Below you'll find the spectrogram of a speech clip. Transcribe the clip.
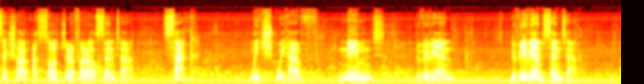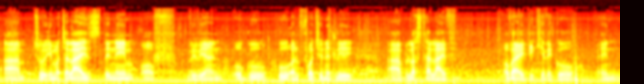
Sexual Assault Referral Center, SARC, which we have named the Vivian, the Vivian Center um, to immortalize the name of Vivian Ogu, who unfortunately uh, lost her life over a decade ago in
